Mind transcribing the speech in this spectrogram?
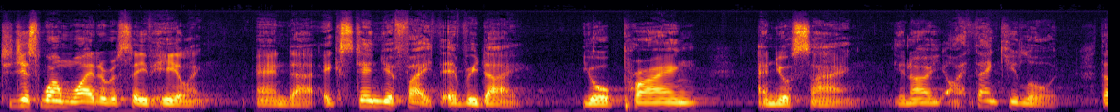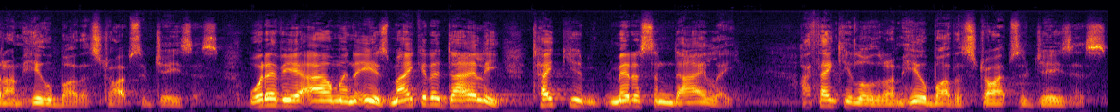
to just one way to receive healing and uh, extend your faith every day. You're praying and you're saying, you know, I thank you, Lord, that I'm healed by the stripes of Jesus. Whatever your ailment is, make it a daily. Take your medicine daily. I thank you, Lord, that I'm healed by the stripes of Jesus.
